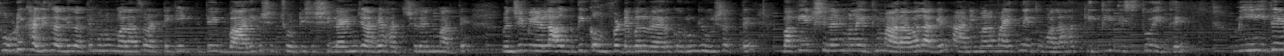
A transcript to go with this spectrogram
थोडी खाली चालली जाते म्हणून मला असं वाटते की तिथे बारीक अशी छोटीशी शिलाईन जी आहे हात शिलाईन मारते. म्हणजे मी याला अगदी कम्फर्टेबल वेअर करून घेऊ शकते. बाकी एक शिलाईन मला इथे मारावा लागेल आणि मला माहीत नाही तुम्हाला हा किती दिसतो इथे. मी इथे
